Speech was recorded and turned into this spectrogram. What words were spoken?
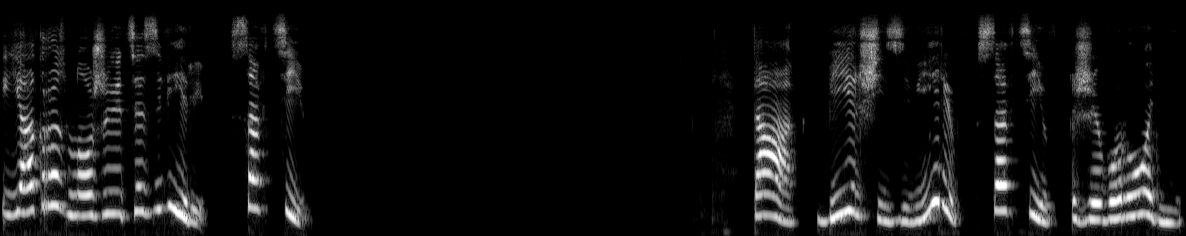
Як розмножуються звірі, савці? Так, більшість звірів, савців, живородні.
